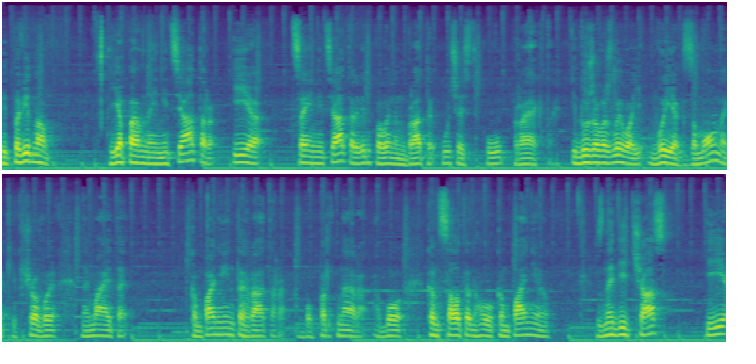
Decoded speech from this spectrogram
Відповідно, є певний ініціатор, і цей ініціатор він повинен брати участь у проектах. І дуже важливо, ви як замовник, якщо ви наймаєте компанію інтегратора або партнера, або консалтингову компанію, знайдіть час і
